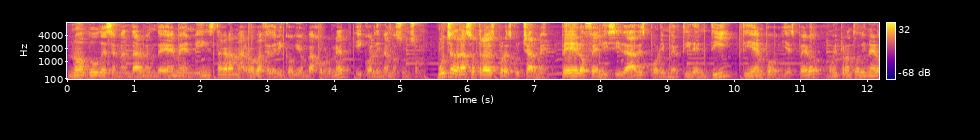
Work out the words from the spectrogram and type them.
no dudes en mandarme un DM en mi Instagram, arroba federico-brunet y coordinamos un Zoom. Muchas gracias otra vez por escucharme, pero felicidades por invertir en ti, tiempo y espero muy pronto dinero.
